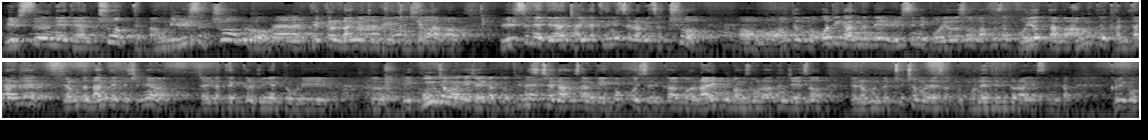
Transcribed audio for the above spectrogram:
윌슨에 대한 추억들, 아 우리 윌슨 추억으로 아. 우리 댓글을 남겨주면 아, 되게 좋은 좋겠다. 추억. 어, 윌슨에 대한 자기가 테니스를 하면서 추억. 네. 어뭐 아무튼 뭐 어디 갔는데 윌슨이 보여서 막 항상 보였다. 뭐 아무튼 간단하게 여러분들 남겨주시면 저희가 댓글 중에 또 우리 그이 공정하게 저희가 또 테니스 네. 채널 항상 이렇게 뽑고 있으니까 뭐 라이브 방송을 하든지 해서 여러분들 추첨을 해서 또 보내드리도록 하겠습니다. 그리고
